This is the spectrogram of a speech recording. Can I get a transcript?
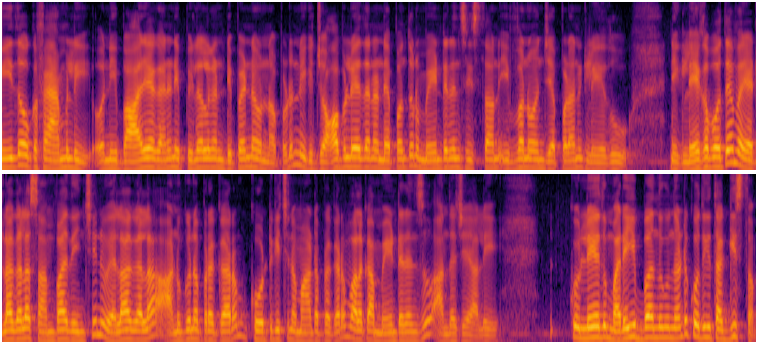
మీద ఒక ఫ్యామిలీ ఓ నీ భార్య కానీ నీ పిల్లలు కానీ డిపెండ్ ఉన్నప్పుడు నీకు జాబ్ లేదన్న నెపంతో నువ్వు మెయింటెనెన్స్ ఇస్తాను ఇవ్వను అని చెప్పడానికి లేదు. నీకు లేకపోతే మరి ఎట్లాగలా సంపాదించి నువ్వు ఎలాగలా అనుకున్న ప్రకారం కోర్టుకిచ్చిన మాట ప్రకారం వాళ్ళకి ఆ మెయింటెనెన్స్ అందజేయాలి లేదు మరీ ఇబ్బందిగా ఉందంటే కొద్దిగా తగ్గిస్తాం.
